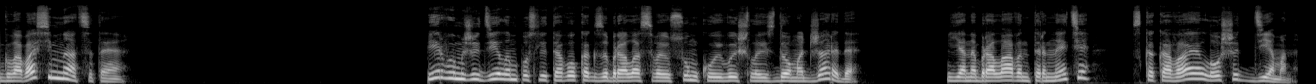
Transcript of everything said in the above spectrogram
Глава 17. Первым же делом после того, как забрала свою сумку и вышла из дома Джареда, я набрала в интернете «Скаковая лошадь-демон».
